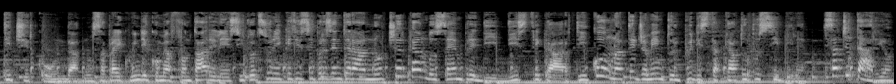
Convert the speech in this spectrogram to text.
ti circonda. Non saprai quindi come affrontare le situazioni che ti si presenteranno, cercando sempre di districarti con un atteggiamento il più distaccato possibile. Sagittario,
